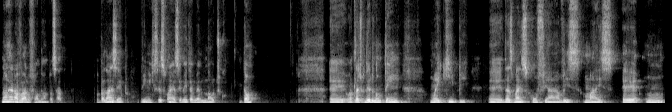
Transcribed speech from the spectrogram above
não renovar no final do ano passado. Para dar um exemplo, Vini que vocês conhecem bem também do Náutico. Então, é, o Atlético Mineiro não tem uma equipe é, das mais confiáveis, mas é um,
